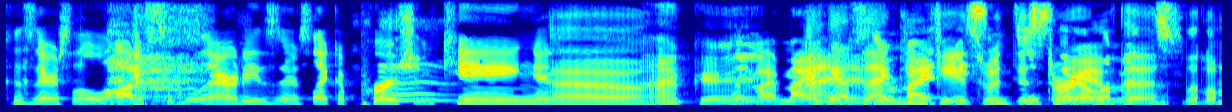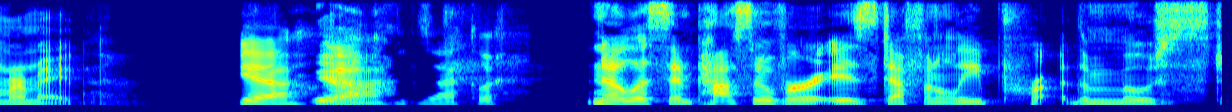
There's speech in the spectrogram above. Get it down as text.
because there's a lot of similarities. There's like a Persian king, and oh, okay. So I might- I get there that might be confused with the Disney story of the Little Mermaid. yeah, Yeah. exactly. No, listen, Passover is definitely pr- the most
